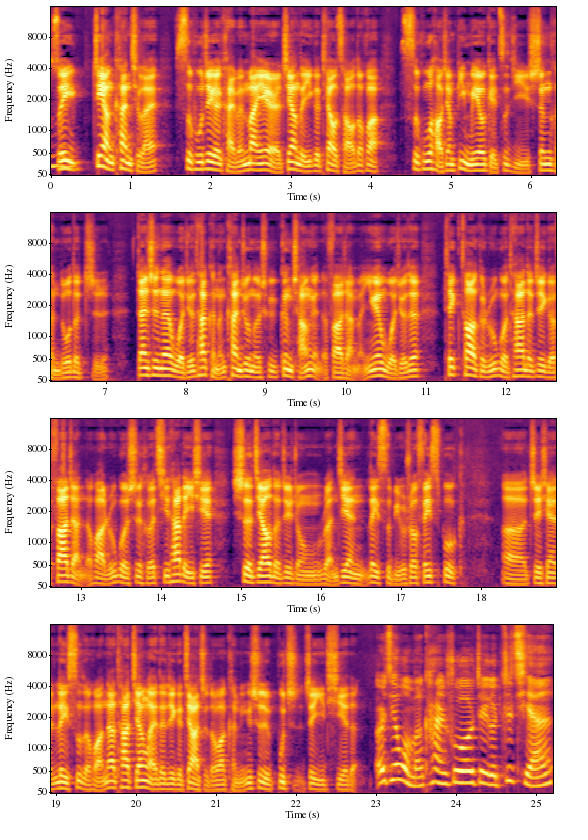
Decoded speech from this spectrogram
所以这样看起来，似乎这个凯文·迈耶尔这样的一个跳槽的话。似乎好像并没有给自己升很多的职，但是呢，我觉得他可能看重的是更长远的发展吧。因为我觉得 TikTok 如果它的这个发展的话，如果是和其他的一些社交的这种软件类似，比如说 Facebook，呃，这些类似的话，那它将来的这个价值的话，肯定是不止这一些的。而且我们看说这个之前。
